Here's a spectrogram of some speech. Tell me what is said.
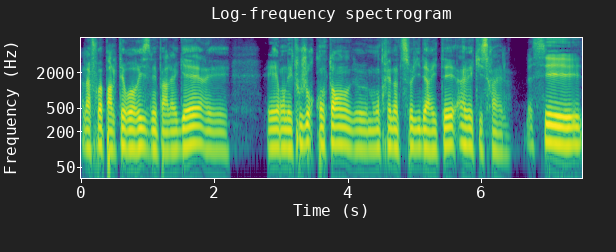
à la fois par le terrorisme et par la guerre. Et, et on est toujours content de montrer notre solidarité avec Israël. Bah, C'est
